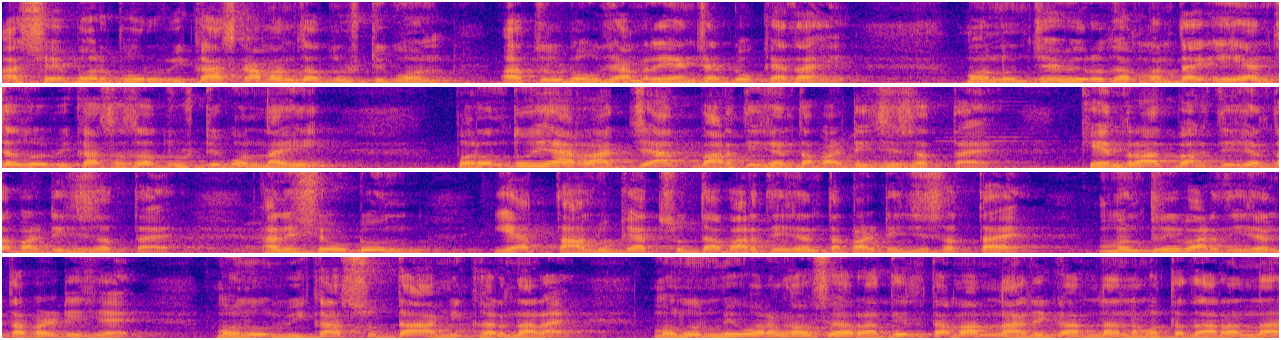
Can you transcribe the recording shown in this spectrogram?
असे भरपूर विकास कामांचा दृष्टिकोन अतुल भाऊ जांभरे यांच्या डोक्यात आहे. म्हणून जे विरोधक म्हणताय की यांचा जो विकासाचा दृष्टिकोन नाही परंतु या राज्यात भारतीय जनता पार्टीची सत्ता आहे केंद्रात भारतीय जनता पार्टीची सत्ता आहे आणि शेवटून या तालुक्यात सुद्धा भारतीय जनता पार्टीची सत्ता आहे. मंत्री भारतीय जनता पार्टीचे आहे. म्हणून विकाससुद्धा आम्ही करणार आहे. म्हणून मी वरंगाव शहरातील तमाम नागरिकांना मतदारांना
